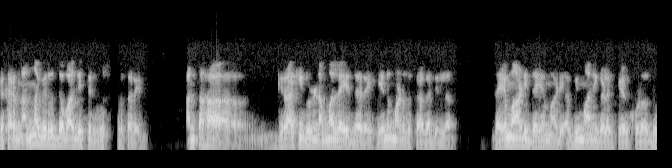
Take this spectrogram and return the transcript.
ಬೇಕಾದ್ರೆ ನನ್ನ ವಿರುದ್ಧವಾಗಿ ತಿರುಗಿಸ್ಬಿಡ್ತಾರೆ. ಅಂತಹ ಗಿರಾಕಿಗಳು ನಮ್ಮಲ್ಲೇ ಇದ್ದಾರೆ. ಏನು ಮಾಡೋದಕ್ಕಾಗೋದಿಲ್ಲ. ದಯಮಾಡಿ ದಯಮಾಡಿ ಅಭಿಮಾನಿಗಳ ಕೇಳ್ಕೊಳ್ಳೋದು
